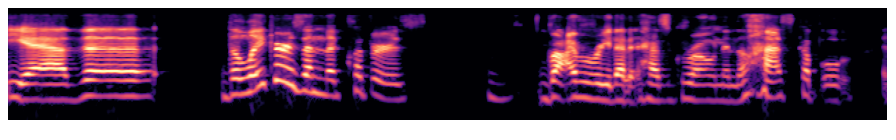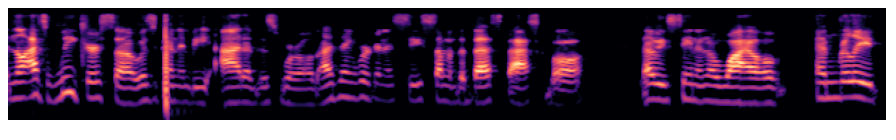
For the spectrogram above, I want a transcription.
Yeah, the the Lakers and the Clippers rivalry that it has grown in the last couple in the last week or so is going to be out of this world. I think we're going to see some of the best basketball that we've seen in a while, and really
